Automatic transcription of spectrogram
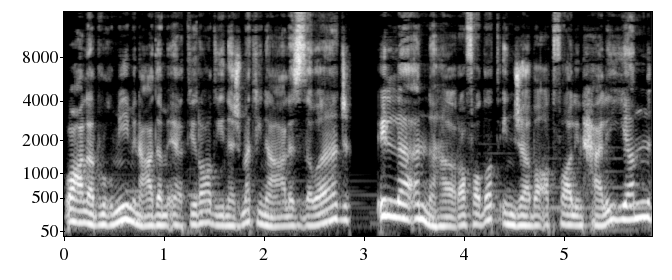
وعلى الرغم من عدم اعتراض نجمتنا على الزواج إلا أنها رفضت إنجاب أطفال حاليا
